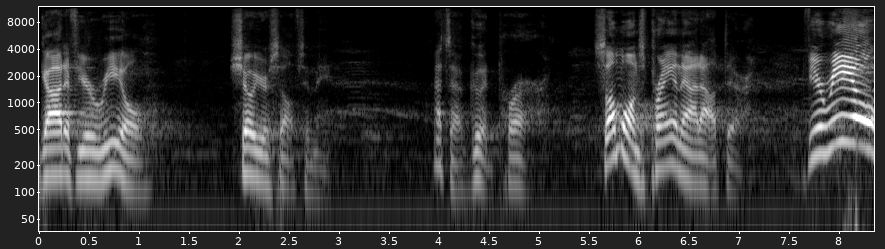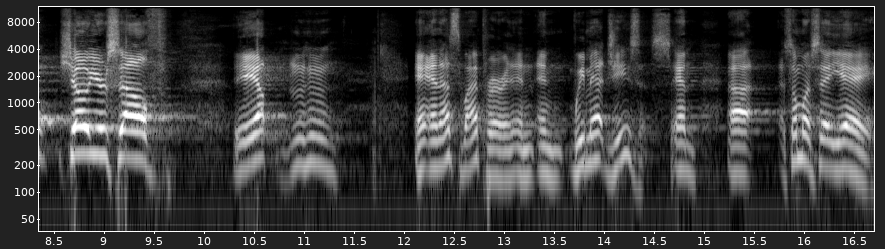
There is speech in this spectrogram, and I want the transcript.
God, if you're real, show yourself to me. That's a good prayer. Someone's praying that out there. If you're real, show yourself. Yep. Mm-hmm. And, that's my prayer. And, and we met Jesus. And uh, someone say, Yay. yay.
